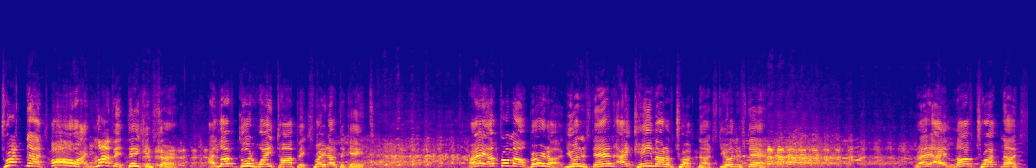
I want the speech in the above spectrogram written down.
Truck nuts. Oh, I love it. Thank you, sir. I love good white topics right out the gate. All right, I'm from Alberta. Do you understand? I came out of truck nuts. Do you understand? Right? I love truck nuts.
